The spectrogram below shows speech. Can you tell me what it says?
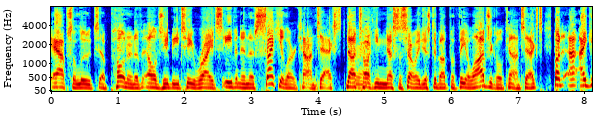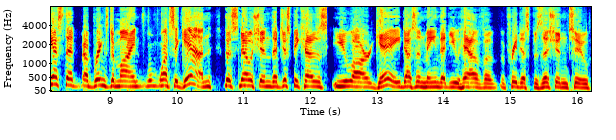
absolute opponent of LGBT rights, even in a secular context, not talking necessarily just about the theological context. But I guess that uh, brings to mind, once again, this notion that just because you are gay doesn't mean that you have a predisposition to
